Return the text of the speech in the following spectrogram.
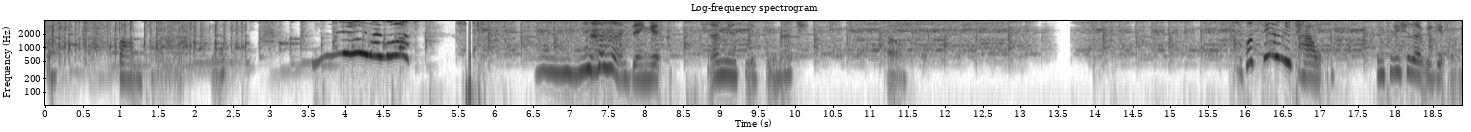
the bomb tower, I guess. No, I lost! Dang it. I'm gonna see a free match. Oh. Let's see the new tower. I'm pretty sure that we get one.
